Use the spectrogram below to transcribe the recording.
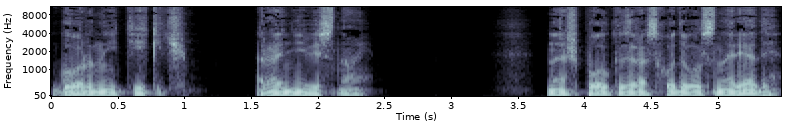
«Горный Тикич» ранней весной. Наш полк израсходовал снаряды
